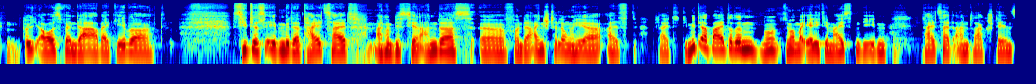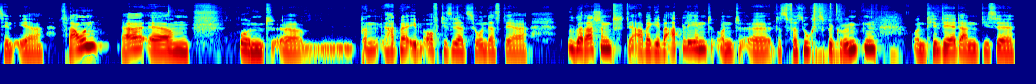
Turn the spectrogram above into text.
durchaus, wenn der Arbeitgeber sieht es eben mit der Teilzeit manchmal ein bisschen anders äh, von der Einstellung her als vielleicht die Mitarbeiterin. Ne? Sind wir mal ehrlich, die meisten, die eben Teilzeitantrag stellen, sind eher Frauen. Ja, ähm, und äh, dann hat man eben oft die Situation, dass der überraschend der Arbeitgeber ablehnt und äh, das versucht zu begründen und hinterher dann diese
